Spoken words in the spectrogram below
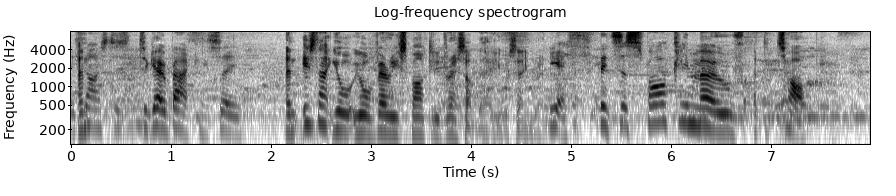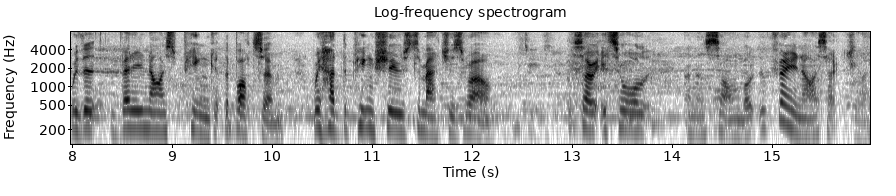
It's And- nice to, to go back and see. And is that your, your very sparkly dress up there? You were saying, Brenda. Yes. It's a sparkly mauve at the top with a very nice pink at the bottom. We had the pink shoes to match as well. So it's all an ensemble. It's very nice actually.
